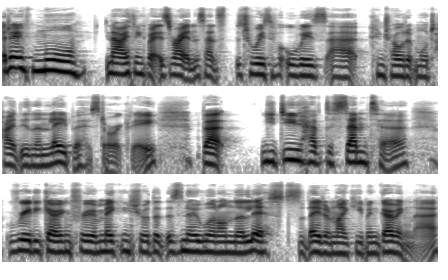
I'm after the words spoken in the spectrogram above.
I don't know if more now I think about it is right in the sense the Tories have always uh, controlled it more tightly than Labour historically, but you do have the centre really going through and making sure that there's no one on the lists that they don't like even going there.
